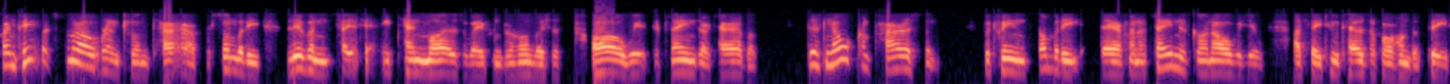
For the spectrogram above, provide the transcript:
when people, someone over in Clontarf or somebody living, say, 10 miles away from the runway says, oh, we, the planes are terrible. There's no comparison between somebody there when a plane is going over you at, say, 2,400 feet.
